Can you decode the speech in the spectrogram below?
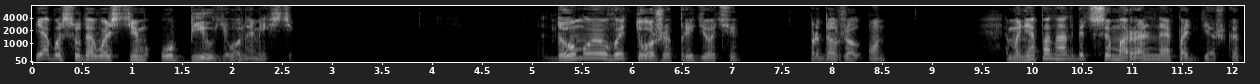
я бы с удовольствием убил его на месте. «Думаю, вы тоже придете», — продолжал он. «Мне понадобится моральная поддержка.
